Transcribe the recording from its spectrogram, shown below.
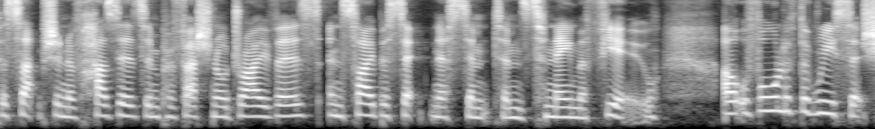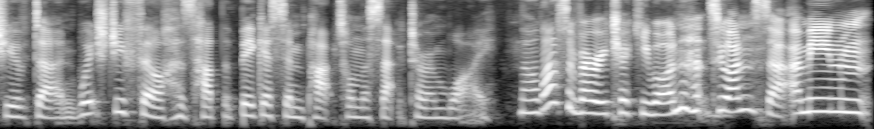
perception of hazards in professional drivers, and cyber sickness symptoms, to name a few. Out of all of the research you have done, which do you feel has had the biggest impact on the sector and why? Now, that's a very tricky one to answer. I mean,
